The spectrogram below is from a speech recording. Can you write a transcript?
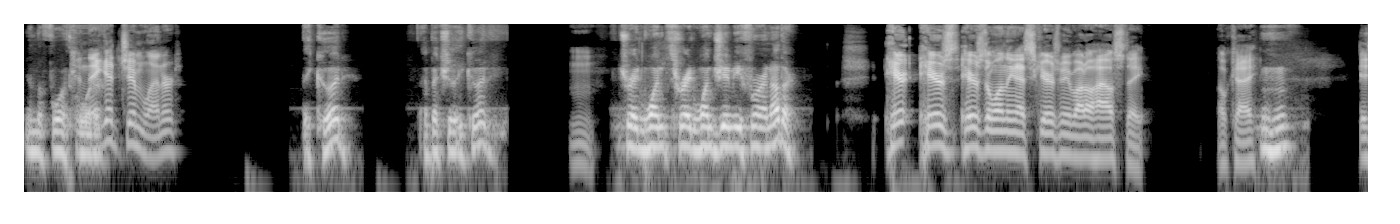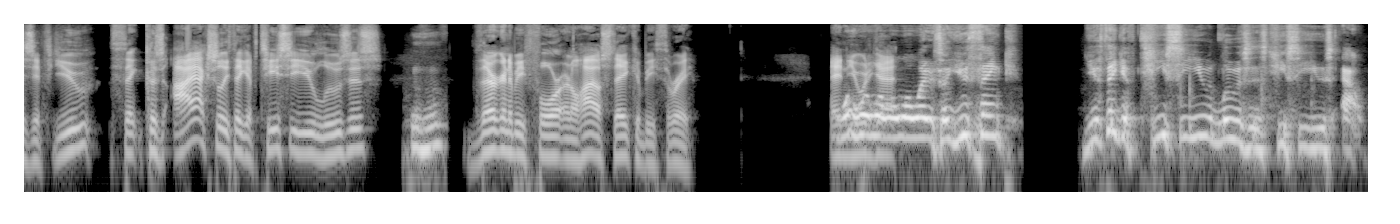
in the fourth Can quarter. they get Jim Leonard? They could. I bet you they could. Hmm. Trade one trade one Jimmy for another. Here, here's here's the one thing that scares me about Ohio State. Okay, hmm is if you think because I actually think if TCU loses, hmm they're going to be four, and Ohio State could be three. And whoa, you would whoa, get whoa, whoa, wait. So you think you think if TCU loses, TCU's out?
